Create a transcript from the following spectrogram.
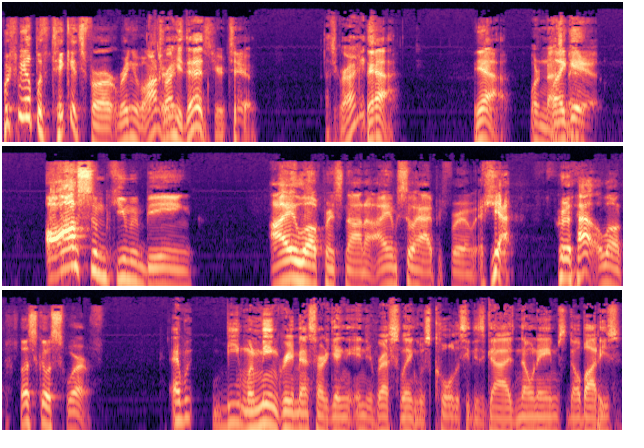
hooked me up with tickets for Ring of Honor. That's right, he did. year too. That's great. Yeah, yeah. What a nice like man. a awesome human being. I love Prince Nana. I am so happy for him. Yeah, for that alone, let's go swerve. And we, when me and Green Man started getting into wrestling, it was cool to see these guys, no names, nobodies.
